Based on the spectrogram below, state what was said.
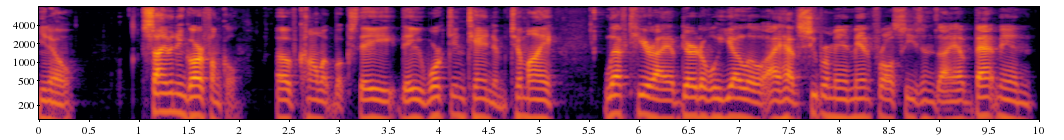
you know, Simon and Garfunkel of comic books. They they worked in tandem. To my left here, I have Daredevil Yellow. I have Superman Man for All Seasons. I have Batman,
